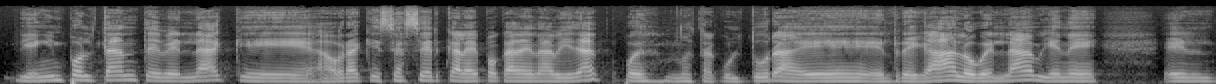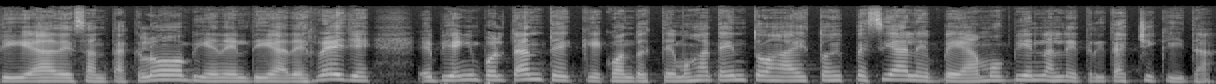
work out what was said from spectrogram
Bien importante, ¿verdad? Que ahora que se acerca la época de Navidad, pues nuestra cultura es el regalo, ¿verdad? Viene el día de Santa Claus, viene el día de Reyes. Es bien importante que cuando estemos atentos a estos especiales veamos bien las letritas chiquitas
